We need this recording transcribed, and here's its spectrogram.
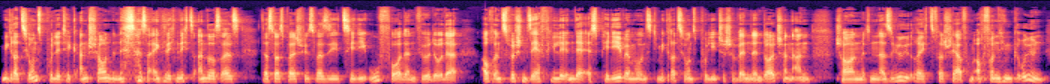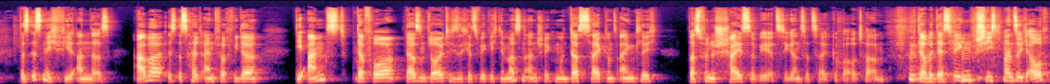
Migrationspolitik anschauen, dann ist das eigentlich nichts anderes als das, was beispielsweise die CDU fordern würde oder auch inzwischen sehr viele in der SPD, wenn wir uns die migrationspolitische Wende in Deutschland anschauen, mit den Asylrechtsverschärfungen, auch von den Grünen. Das ist nicht viel anders. Aber es ist halt einfach wieder die Angst davor, da sind Leute, die sich jetzt wirklich den Massen anschicken und das zeigt uns eigentlich, was für eine Scheiße wir jetzt die ganze Zeit gebaut haben. Ich glaube, deswegen schießt man sich auch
